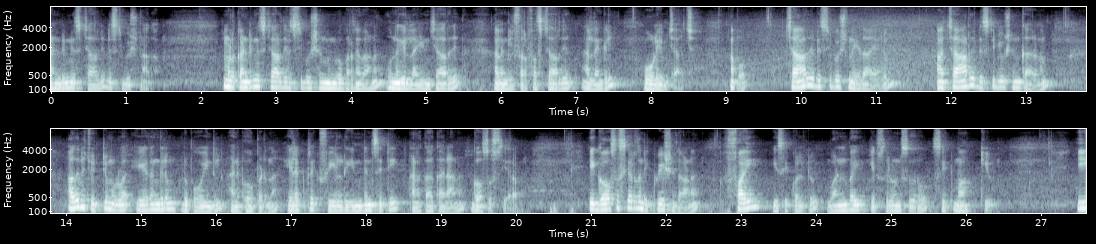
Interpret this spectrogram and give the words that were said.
കണ്ടിന്യൂസ് ചാർജ് ഡിസ്ട്രിബ്യൂഷൻ ആകാം. നമ്മൾ കണ്ടിന്യൂസ് ചാർജ് ഡിസ്ട്രിബ്യൂഷൻ മുൻപ് പറഞ്ഞതാണ് ഒന്നുകിൽ ലൈൻ ചാർജ് അല്ലെങ്കിൽ സർഫസ് ചാർജ് അല്ലെങ്കിൽ വോളിയം ചാർജ് അപ്പോൾ ചാർജ് ഡിസ്ട്രിബ്യൂഷൻ ഏതായാലും ആ ചാർജ് ഡിസ്ട്രിബ്യൂഷൻ കാരണം അതിന് ചുറ്റുമുള്ള ഏതെങ്കിലും ഒരു പോയിന്റിൽ അനുഭവപ്പെടുന്ന ഇലക്ട്രിക് ഫീൽഡ് ഇന്റൻസിറ്റി കണക്കാക്കാനാണ് ഗോസസ് തിയറം. ഈ ഗോസസ് തിയറത്തിന്റെ ഇക്വേഷൻ ഇതാണ് phi is equal to one by epsilon zero sigma Q ഈ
